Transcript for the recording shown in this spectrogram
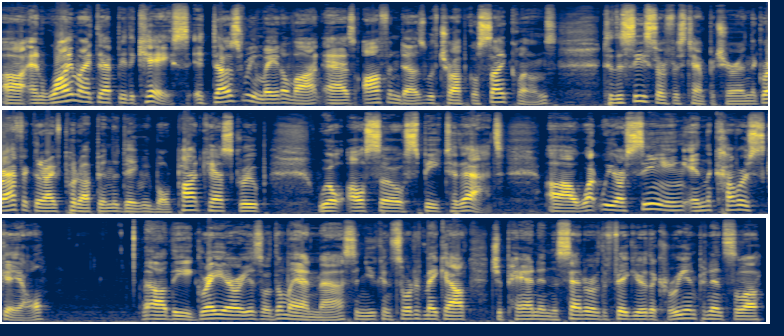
Uh, and why might that be the case? It does relate a lot, as often does with tropical cyclones, to the sea surface temperature. And the graphic that I've put up in the Daily Bolt podcast group will also speak to that. Uh, what we are seeing in the color scale uh, the gray areas are the landmass, and you can sort of make out Japan in the center of the figure. The Korean peninsula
